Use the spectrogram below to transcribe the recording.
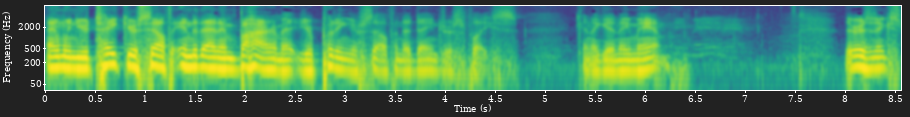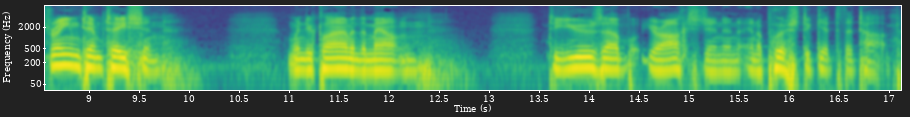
And when you take yourself into that environment, you're putting yourself in a dangerous place. Can I get an amen? amen. There is an extreme temptation when you're climbing the mountain to use up your oxygen in, in a push to get to the top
